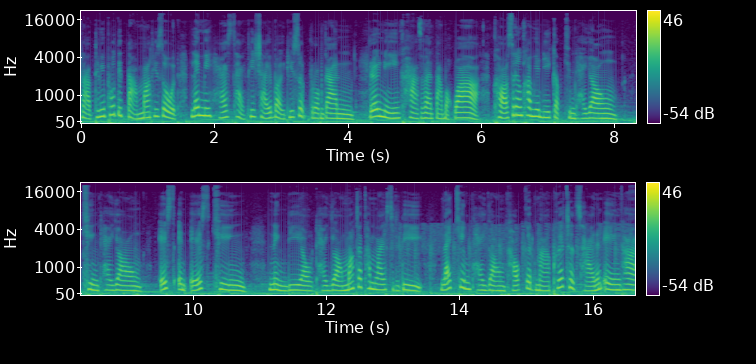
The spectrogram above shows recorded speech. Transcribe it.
คลับที่มีผู้ติดตามมากที่สุด และมีแฮชแท็กที่ใช้บ่อยที่สุดรวมกัน เรื่องนี้ค่ะแฟนต่างบอกว่า ขอแสดงความยินดีกับคิมแทยอง คิงแทยอง SNS King หนึ่งเดียวแทยองมักจะทำลายสถิติ และคิมแทยองเขาเกิดมาเพื่อเฉิดฉายนั่นเองค่ะ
